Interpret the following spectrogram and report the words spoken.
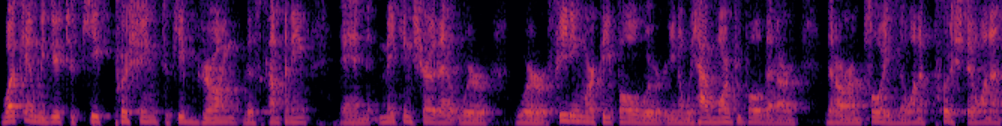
what can we do to keep pushing, to keep growing this company and making sure that we're we're feeding more people we're you know we have more people that are that are employees that want to push they want to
